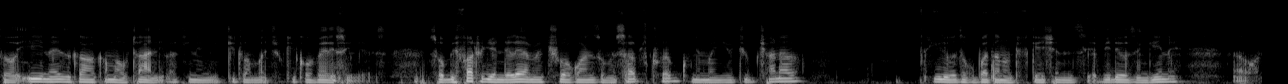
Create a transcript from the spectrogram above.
So hii inaweza kawa kama utani, lakini ni kitu ambacho kiko very serious. So before tujaendelea, make sure kwanza umesubscribe kwenye my YouTube channel ili uweze kupata notifications ya video zingine on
